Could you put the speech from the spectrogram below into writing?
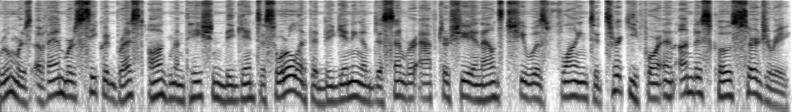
Rumours of Amber's secret breast augmentation began to swirl at the beginning of December after she announced she was flying to Turkey for an undisclosed surgery.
